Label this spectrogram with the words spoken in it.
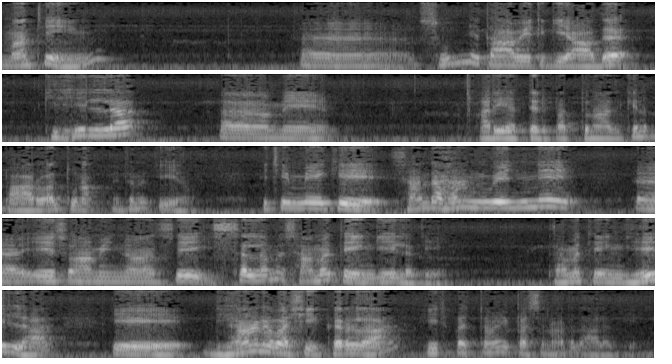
මතින් ශුන්්‍යතාවයට ගියාද? කිහිල්ලා මේ හරියටටපත් වුණාද කියන පාරවල් තුනක් මෙතන තියෙනවා. ඉතින් මේකේ සඳහන් වෙන්නේ ඒ ස්වාමීන් වහන්සේ ඉස්සල්ලාම සමතෙන් ගිහිල්ලා තියෙනවා. සමතෙන් ගිහිල්ලා ඒ ධ්‍යාන වශී කරලා ඊට පස්සේ තමයි විපස්සනාට දාලා තියෙන්නේ.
